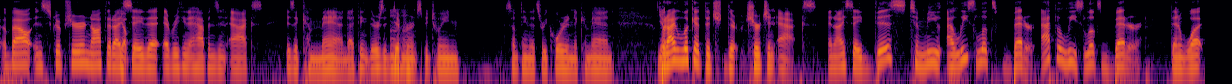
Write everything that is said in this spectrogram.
about in scripture. Not that I Yep. say that everything that happens in Acts is a command. I think there's a mm-hmm. difference between something that's recorded in a command. Yep. But I look at the, ch- the church in Acts and I say, this to me at least looks better, at the least looks better than what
